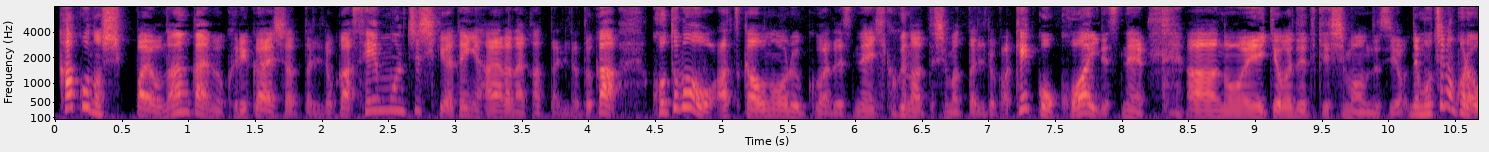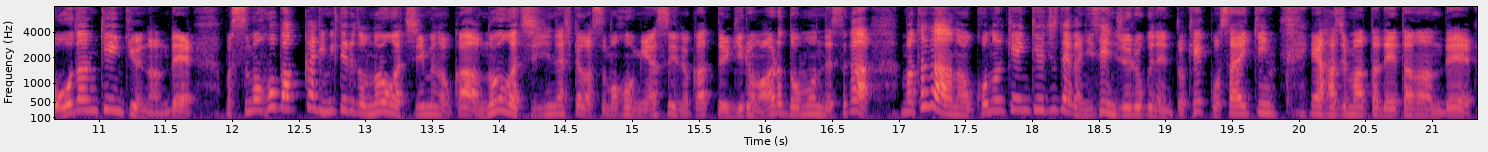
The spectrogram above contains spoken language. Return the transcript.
過去の失敗を何回も繰り返しちゃったりとか、専門知識が手に入らなかったりだとか、言葉を扱う能力がですね、低くなってしまったりとか、結構怖いですね、あの、影響が出てきてしまうんですよ。で、もちろんこれ横断研究なんで、スマホばっかり見てると脳が縮むのか、脳が縮んだ人がスマホを見やすいのかっていう議論はあると思うんですが、まあ、ただ、あの、この研究自体が2016年と結構最近、え始まったデータなんで、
